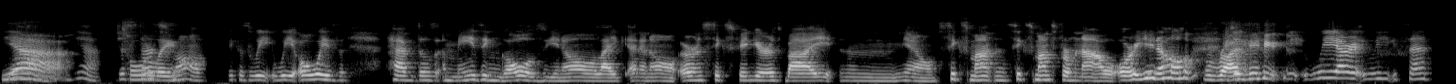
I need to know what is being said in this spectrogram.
Yeah. Yeah, yeah. just totally. start small because we we always have those amazing goals you know like i don't know earn six figures by um, you know six months six months from now or you know right we, we are we set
